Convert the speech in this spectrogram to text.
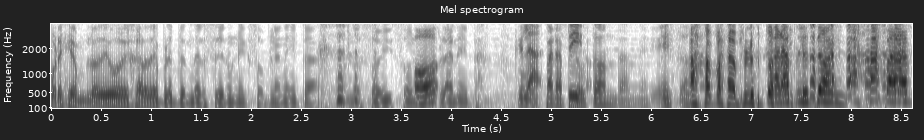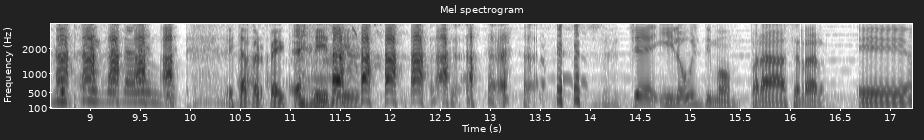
Por ejemplo, debo dejar de pretender ser un exoplaneta cuando soy solo O- un planeta. claro. Para sí, Plutón también. Eso. Ah, para Plutón. Para Plutón. Para Plutón, exactamente. Está perfecto. Sí, sí. Che, y lo último, para cerrar. eh,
